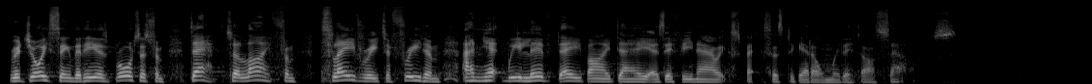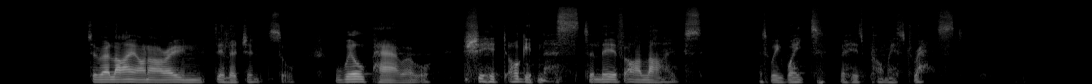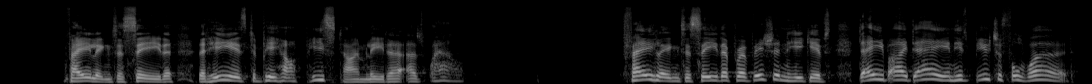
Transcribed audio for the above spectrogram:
rejoicing that He has brought us from death to life, from slavery to freedom, and yet we live day by day as if He now expects us to get on with it ourselves. To rely on our own diligence or willpower or sheer doggedness to live our lives as we wait for His promised rest. Failing to see that, that He is to be our peacetime leader as well failing to see the provision he gives day by day in his beautiful word,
